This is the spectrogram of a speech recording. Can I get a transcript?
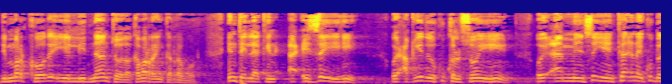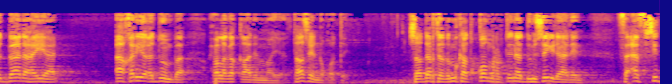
dimarkooda iyo liidnaantooda kama rayn kara buur intay laakiin acizo yihiin oy ku kalsoon yihiin oy aaminsan yihiin kan inay ku badbaadahayaan aakhariya adduunba waxba laga qaadi maaya taasay noqotay. Saa darteed qoom rabto inaad dumiso yidhaahdeen faafsid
